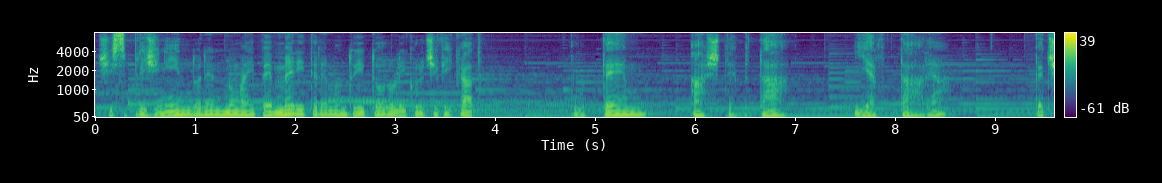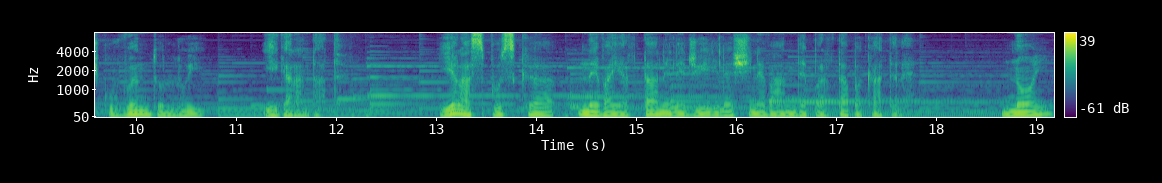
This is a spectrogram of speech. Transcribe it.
și sprijinindu-ne numai pe meritele Mântuitorului crucificat, putem aștepta iertarea, căci cuvântul lui e garantat. El a spus că ne va ierta nelegiuirile și ne va îndepărta păcatele. Noi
